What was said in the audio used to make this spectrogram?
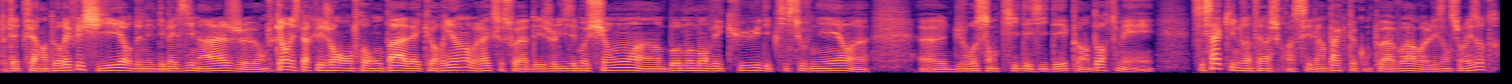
Peut-être faire un peu réfléchir, donner des belles images. Euh, En tout cas, on espère que les gens rentreront pas avec rien. Voilà, que ce soit des jolies émotions, un beau moment vécu, des petits souvenirs. euh, euh, du ressenti, des idées, peu importe, mais c'est ça qui nous intéresse, je crois, c'est l'impact qu'on peut avoir euh, les uns sur les autres.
